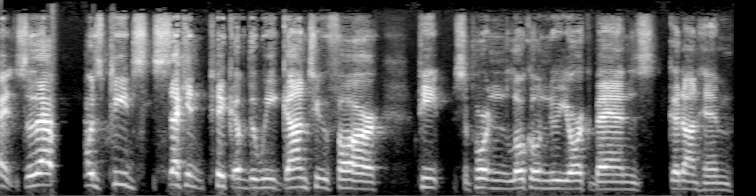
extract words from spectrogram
Right, so that was Pete's second pick of the week. Gone too far. Pete supporting local New York bands. Good on him.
